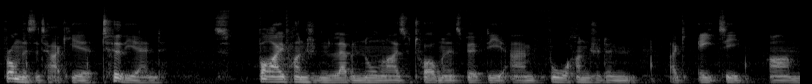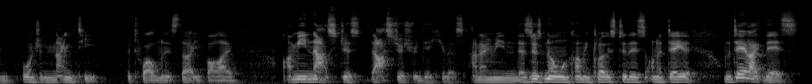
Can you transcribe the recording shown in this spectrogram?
from this attack here to the end, it's 511 normalized for 12 minutes 50 and 480 um 490 for 12 minutes 35 I mean, that's just that's just ridiculous. And I mean, there's just no one coming close to this on a day on a day like this.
